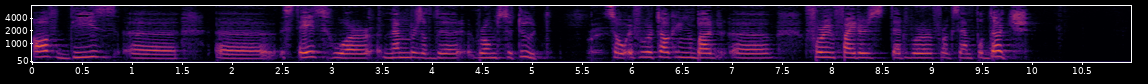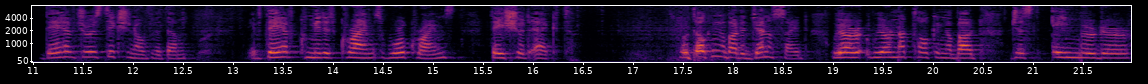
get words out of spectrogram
of these uh, uh, states who are members of the Rome Statute. Right. So if we're talking about uh, foreign fighters that were, for example, Dutch, they have jurisdiction over them. Right. If they have committed crimes, war crimes, they should act. We're talking about a genocide. We are, we are not talking about just a murder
